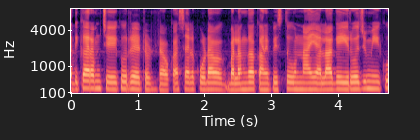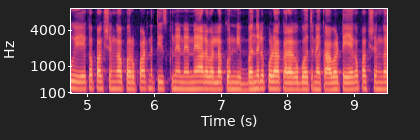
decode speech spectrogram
అధికారం చేకూరేటువంటి అవకాశాలు కూడా బలంగా కనిపిస్తూ ఉన్నాయి. అలాగే ఈరోజు మీకు ఏకపక్షంగా పొరపాటున తీసుకునే నిర్ణయాల వల్ల కొన్ని ఇబ్బందులు కూడా కలగబోతున్నాయి. కాబట్టి ఏకపక్షంగా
